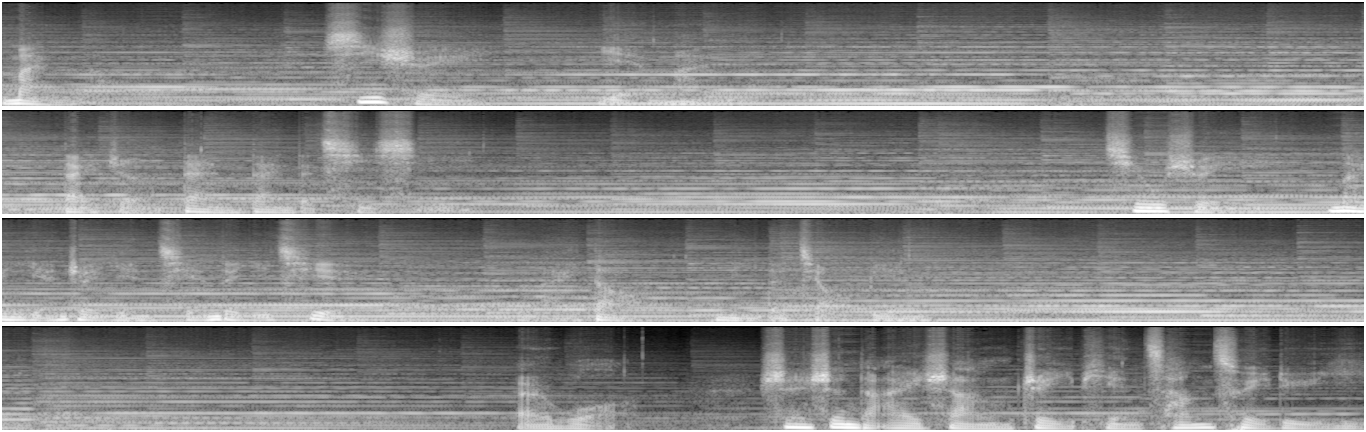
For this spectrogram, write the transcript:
慢了，溪水也慢了，带着淡淡的气息。秋水蔓延着眼前的一切，来到你的脚边。而我，深深的爱上这一片苍翠绿意。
